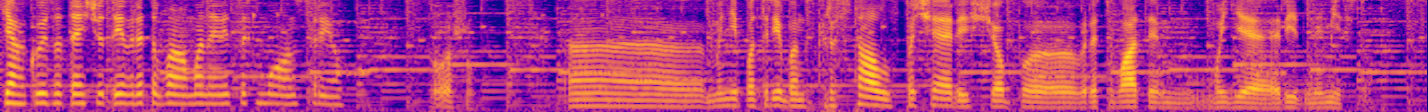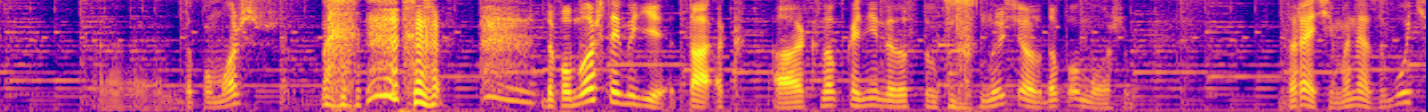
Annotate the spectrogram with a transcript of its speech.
Дякую за те, що ти врятував мене від цих монстрів. Прошу. Е, мені потрібен кристал в печері, щоб е, врятувати моє рідне місто. Е, допоможеш? Допоможете мені? Так. А кнопка ні недоступна. Ну що ж, допоможемо. До речі, мене звуть.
